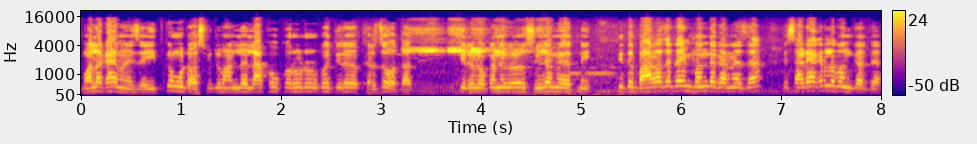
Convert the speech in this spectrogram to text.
मला काय म्हणायचं इतकं मोठं हॉस्पिटल बांधलं लाखो करोड रुपये तिथं खर्च होतात. तिथे लोकांना वेळ सुविधा मिळत नाही. तिथं बाराचा टाईम बंद करण्याचा ते साडे अकराला बंद करतात.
